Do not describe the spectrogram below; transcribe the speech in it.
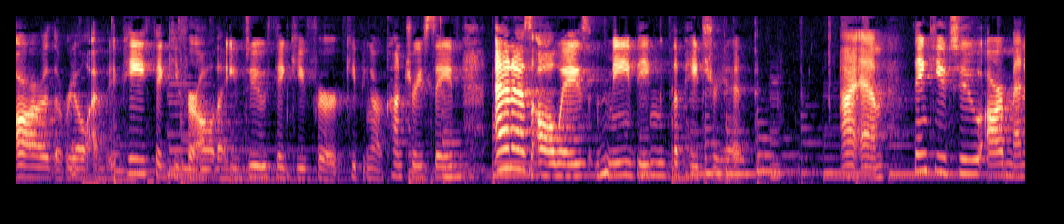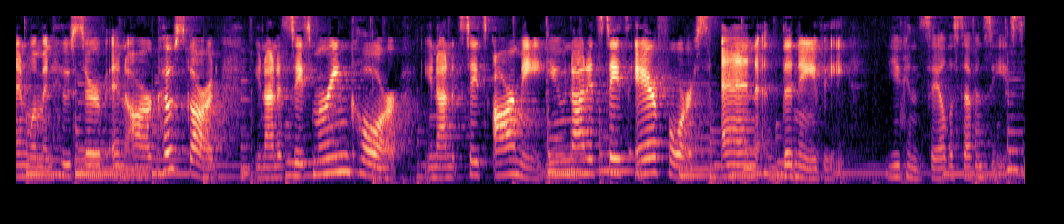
are the real MVP. Thank you for all that you do. Thank you for keeping our country safe. And as always, me being the patriot, I am. Thank you to our men and women who serve in our Coast Guard, United States Marine Corps, United States Army, United States Air Force, and the Navy. You can sail the seven seas.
